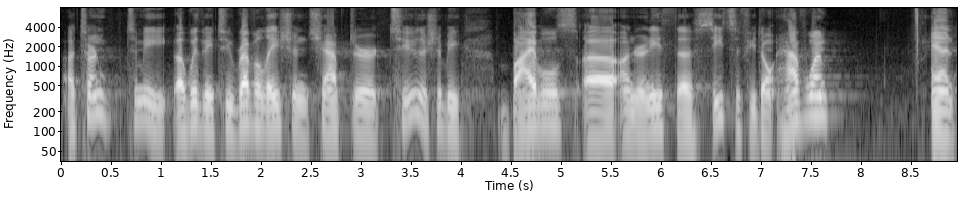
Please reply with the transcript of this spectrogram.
Uh, turn to me uh, with me to Revelation chapter 2. There should be Bibles uh, underneath the seats if you don't have one. And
